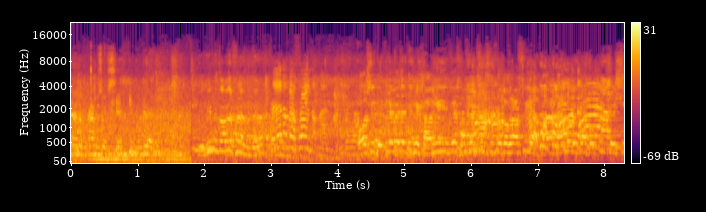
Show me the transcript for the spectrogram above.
Να το κάνουμε στο ψήφι. Η Δήμητρα δεν φαίνεται. ε. Φαίνομαι, φαίνομαι. Όσοι δεν βλέπετε τη μηχανή δεν θα βλέπετε στη φωτογραφία. Παρακαλώ, και από πίσω εσύ.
